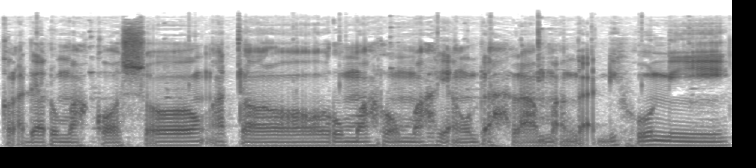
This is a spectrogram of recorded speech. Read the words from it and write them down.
Kalau ada rumah kosong atau rumah-rumah yang udah lama nggak dihuni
